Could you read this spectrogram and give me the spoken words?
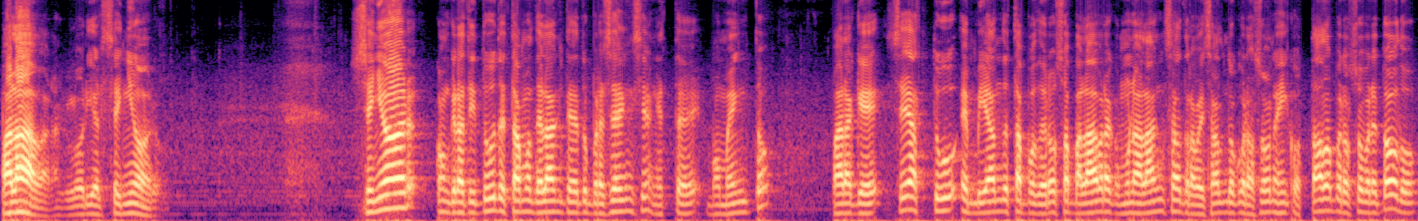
palabra. Gloria al Señor. Señor, con gratitud estamos delante de tu presencia en este momento para que seas tú enviando esta poderosa palabra como una lanza atravesando corazones y costados, pero sobre todo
